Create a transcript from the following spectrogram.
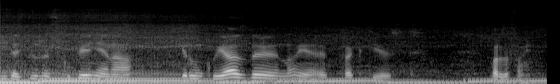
Widać duże skupienie na kierunku jazdy, no i efekt jest bardzo fajny.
